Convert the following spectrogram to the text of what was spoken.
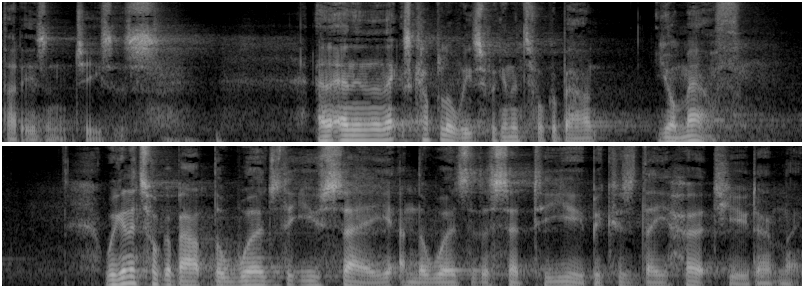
that isn't Jesus. And, and in the next couple of weeks, we're going to talk about your mouth. We're going to talk about the words that you say and the words that are said to you because they hurt you, don't they?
